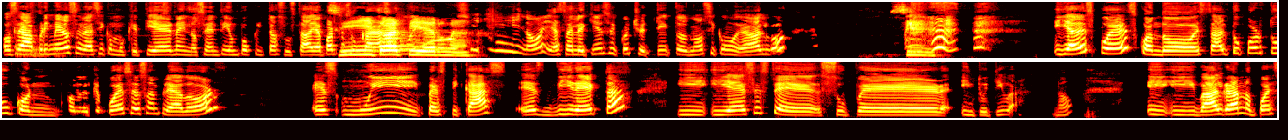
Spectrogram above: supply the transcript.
O sea, primero se ve así como que tierna, inocente y un poquito asustada. Y aparte Sí, su cara toda como de, "Ay, tierna. sí", ¿no? Y hasta le quiere hacer cochetitos, ¿no? Así como de algo. Sí. Y ya después, cuando está al tú por tú con, con el que puede ser su empleador, es muy perspicaz, es directa y, y es este súper intuitiva, ¿no? Y, y va al grano, pues.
